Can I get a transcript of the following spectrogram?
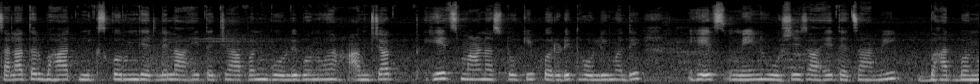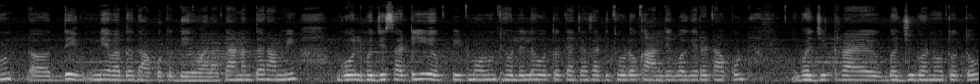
चला तर भात मिक्स करून घेतलेला आहे त्याचे आपण गोळे बनवू आमच्यात हेच मान असतो की परडीत होलीमध्ये हेच मेन विशेष आहे त्याचा आम्ही भात बनवून देव दे नैवेद्य दाखवतो देवाला. त्यानंतर आम्ही गोल भजीसाठी पीठ मळून ठेवलेलं होतं त्याच्यासाठी थोडं कांदे वगैरे टाकून भजी ट्राय भजी बनवत होतो.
